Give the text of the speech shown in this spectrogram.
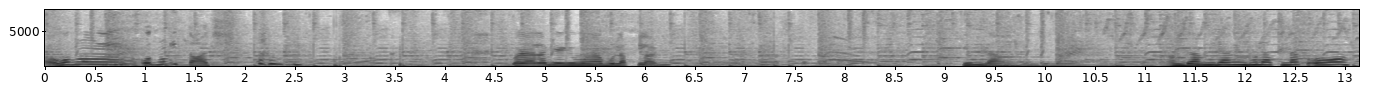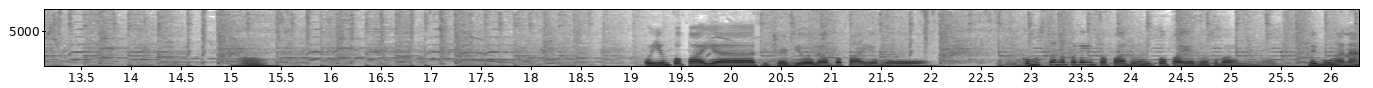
Oh, wag mong, wag mong i-touch. Para lagi yung mga bulaklak. Yun lang. Ang dami-daming bulaklak, oh. Wow. O yung papaya, Teacher Viola, ang papaya mo, oh. Kumusta na pala yung papa doon, yung papaya doon sa bahay? May bunga na?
